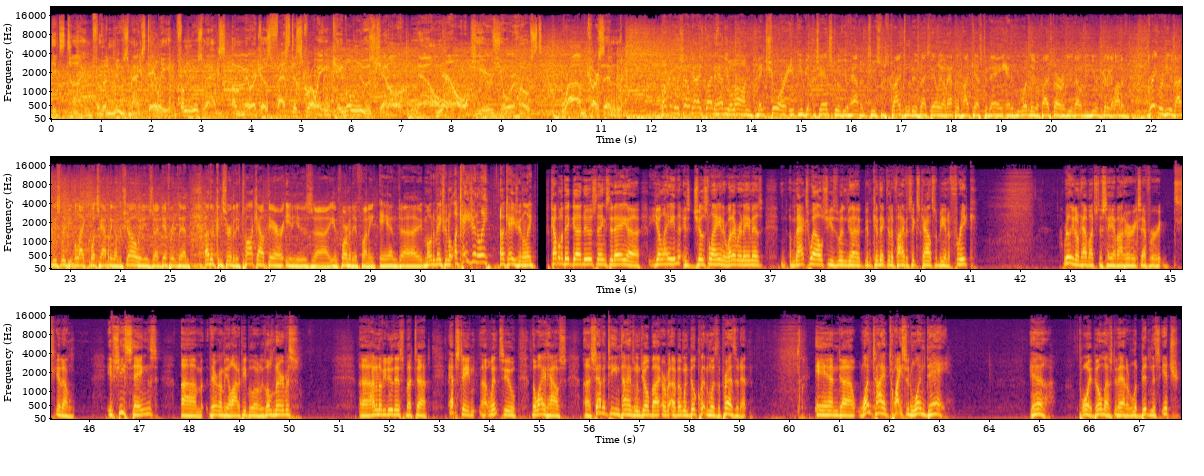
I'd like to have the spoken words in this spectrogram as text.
It's time for the Newsmax Daily from Newsmax, America's fastest growing cable news channel. Now, now, here's your host, Rob Carson. Welcome to the show, guys. Glad to have you along. Make sure, if you get the chance to, if you haven't, to subscribe to the Newsmax Daily on Apple Podcast today. And if you would leave a five star review, that would be huge. Getting a lot of great reviews. Obviously, people like what's happening on the show. It is uh, different than other conservative talk out there. It is uh, informative, funny, and uh, motivational occasionally. Occasionally. A couple of big uh, news things today. Uh, Elaine is just Lane or whatever her name is. Maxwell, she's been, uh, been convicted of five or six counts of being a freak really don't have much to say about her except for, you know, if she sings, um, there are going to be a lot of people who are a little nervous. Uh, I don't know if you knew this, but uh, Epstein uh, went to the White House uh, 17 times when Joe Biden, or, uh, when Bill Clinton was the president, and uh, one time, twice in one day. Yeah, boy, Bill must have had a libidinous itch.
